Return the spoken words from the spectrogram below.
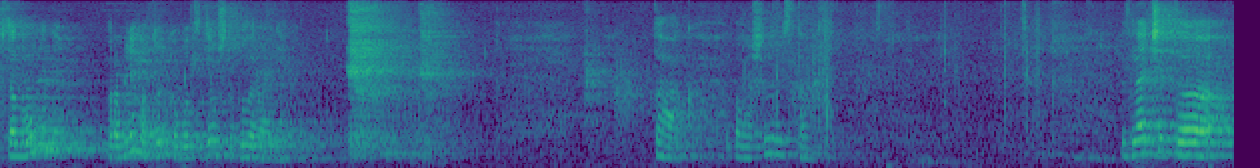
установлено. Проблема только вот с тем, что было ранее. Так, по машиноместам. Значит, а,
